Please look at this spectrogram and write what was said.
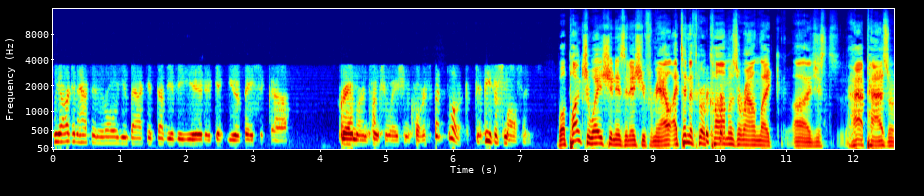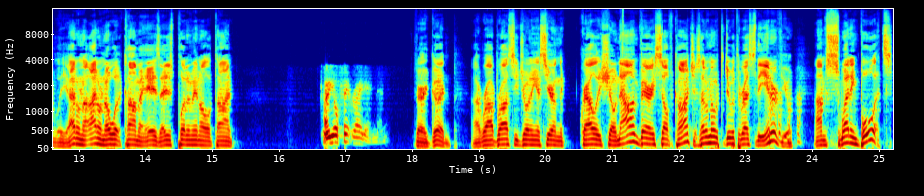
we are going to have to enroll you back at WVU to get you a basic uh, grammar and punctuation course. But look, these are small things. Well, punctuation is an issue for me. I, I tend to throw commas around like uh, just haphazardly. I don't know. I don't know what a comma is. I just put them in all the time. Oh, you'll fit right in then. Very good. Uh, Rob Rossi joining us here on the Crowley Show. Now I'm very self conscious. I don't know what to do with the rest of the interview. I'm sweating bullets.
